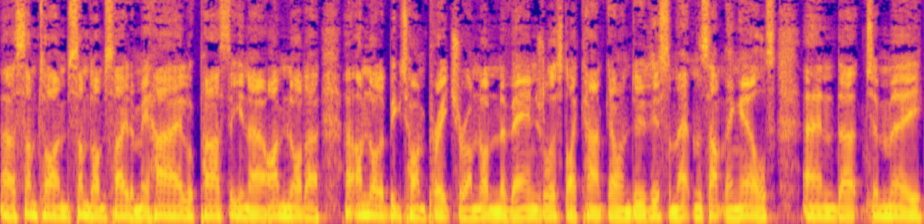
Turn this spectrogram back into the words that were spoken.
uh, sometimes sometimes say to me, "Hey, look, Pastor, you know, I'm not a I'm not a big time preacher. I'm not an evangelist. I can't go and do this and that and something else." And uh, to me,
